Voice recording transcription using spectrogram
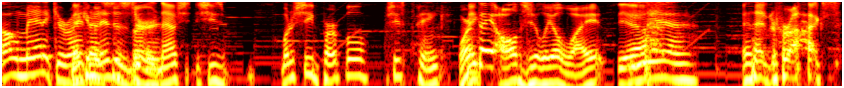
Oh, Manic, you're right. make him that his is sister. brother. Now she, she's. What is she? Purple. She's pink. Weren't Make- they all Jaleel White? Yeah. yeah. And then rocks.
